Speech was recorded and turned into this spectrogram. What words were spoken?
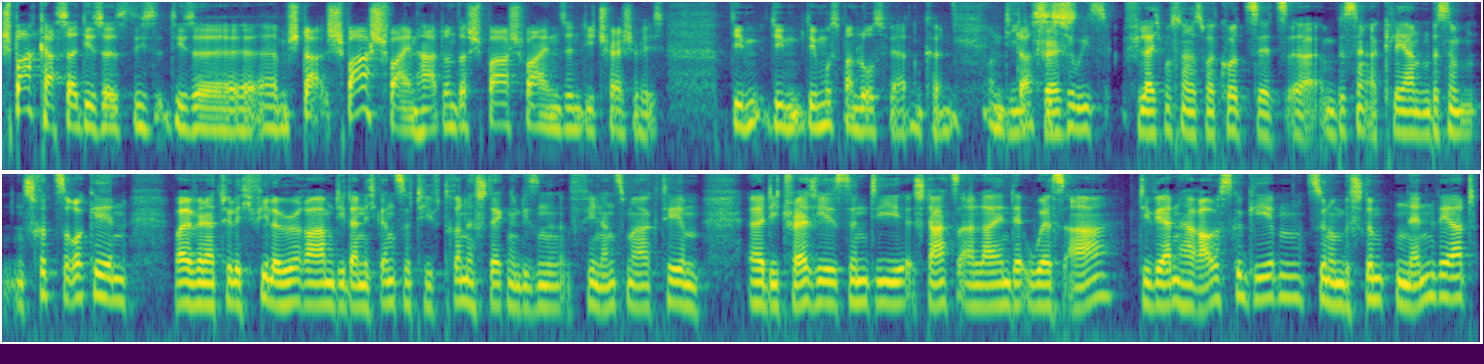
Sparkasse, dieses, diese, diese ähm, Sparschwein hat. Und das Sparschwein sind die Treasuries. Die, die, die muss man loswerden können. Und die Treasuries, vielleicht muss man das mal kurz jetzt äh, ein bisschen erklären, ein bisschen einen Schritt zurückgehen, weil wir natürlich viele Hörer haben, die da nicht ganz so tief drin stecken in diesen Finanzmarktthemen. Äh, die Treasuries sind die Staats allein der USA. Die werden herausgegeben zu einem bestimmten Nennwert.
